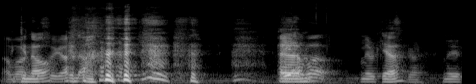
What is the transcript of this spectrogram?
Aber genau, ist egal. genau. Ey, Ähm, aber. Nee, okay, ja? ist egal. Nee.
